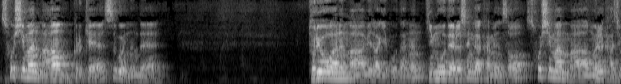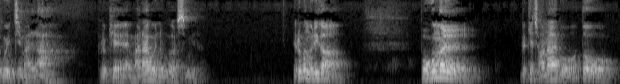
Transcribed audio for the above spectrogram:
소심한 마음 그렇게 쓰고 있는데 두려워하는 마음이라기보다는 디모데를 생각하면서 소심한 마음을 가지고 있지 말라. 그렇게 말하고 있는 것 같습니다. 여러분, 우리가 복음을 이렇게 전하고 또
